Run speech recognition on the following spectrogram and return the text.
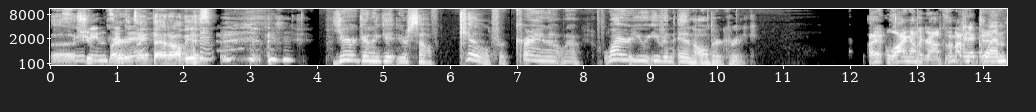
Uh, shooting birds, ain't that obvious? You're gonna get yourself killed for crying out loud. Why are you even in Alder Creek? I lying on the ground because I'm not Point at. Clem.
